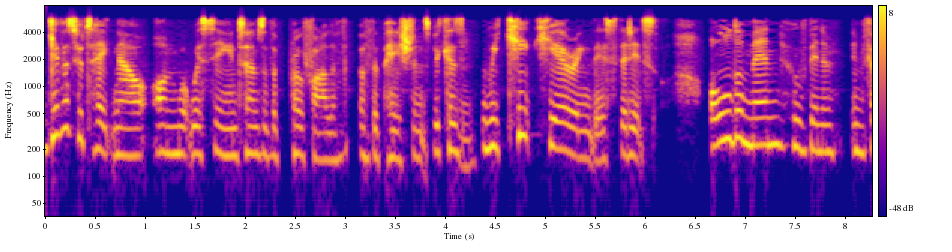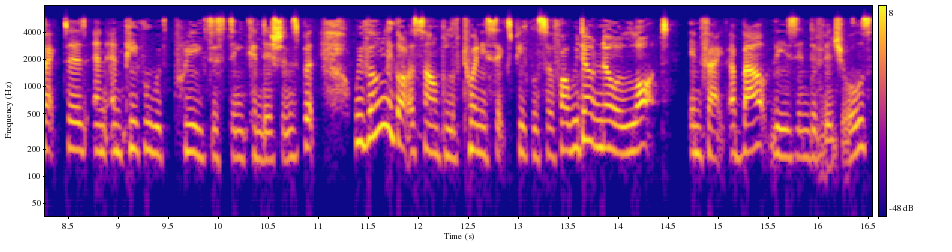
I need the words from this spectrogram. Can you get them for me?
give us your take now on what we're seeing in terms of the profile of, of the patients, because mm. we keep hearing this, that it's older men who've been infected and, and people with pre-existing conditions. But we've only got a sample of 26 people so far. We don't know a lot, in fact, about these individuals.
